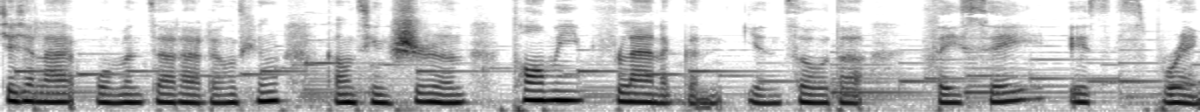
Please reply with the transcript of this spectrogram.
接下来，我们再来聆听钢琴诗人 Tommy Flanagan 演奏的《They Say It's Spring》。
